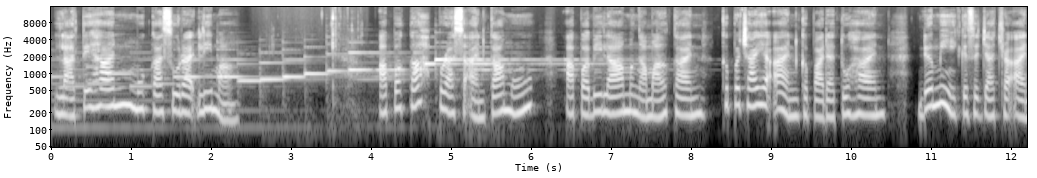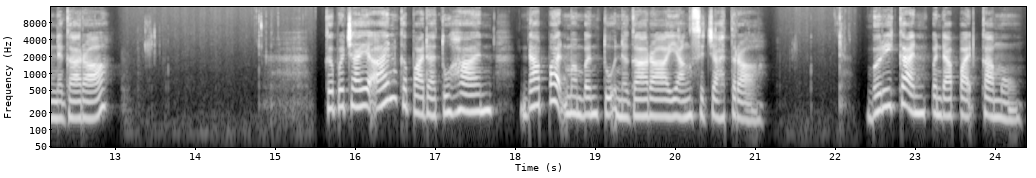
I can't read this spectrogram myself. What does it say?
Latihan muka surat 5 Apakah perasaan kamu apabila mengamalkan kepercayaan kepada Tuhan demi kesejahteraan negara? Kepercayaan kepada Tuhan dapat membentuk negara yang sejahtera. Berikan pendapat kamu.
